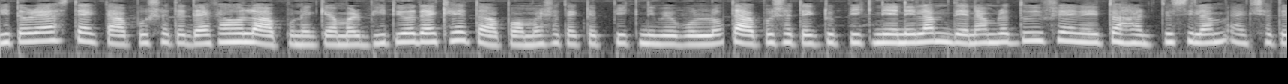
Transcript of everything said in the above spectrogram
ভিতরে আসতে একটা আপুর সাথে দেখা হলো। আপু নাকি আমার ভিডিও দেখে। তো আপু আমার সাথে একটা পিক নিবে বলল। তা আপুর সাথে একটু পিক নিয়ে নিলাম দেন আমরা দুই ফ্রেন্ড এই তো হাঁটতেছিলাম, একসাথে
